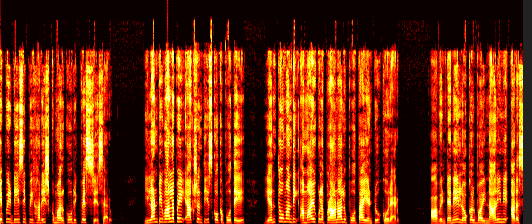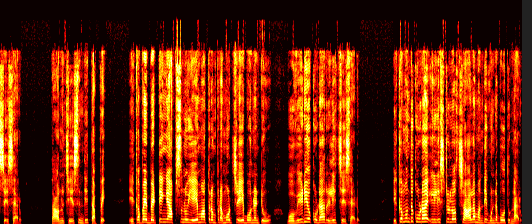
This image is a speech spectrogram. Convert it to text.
ఏపీ డీసీపీ హరీష్ కుమార్కు రిక్వెస్ట్ చేశారు. ఇలాంటి వాళ్ళపై యాక్షన్ తీసుకోకపోతే ఎంతోమంది అమాయకుల ప్రాణాలు పోతాయంటూ కోరారు. ఆ వెంటనే లోకల్ బాయ్ నానిని అరెస్ట్ చేశారు. తాను చేసింది తప్పే. ఇకపై బెట్టింగ్ యాప్స్ను ఏమాత్రం ప్రమోట్ చేయబోనంటూ ఓ వీడియో కూడా రిలీజ్ చేశాడు. ఇక ముందు కూడా ఈ లిస్టులో చాలామంది ఉండబోతున్నారు.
